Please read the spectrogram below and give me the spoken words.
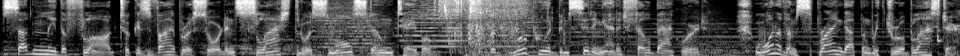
Suddenly, the Phlog took his vibro sword and slashed through a small stone table. The group who had been sitting at it fell backward. One of them sprang up and withdrew a blaster.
